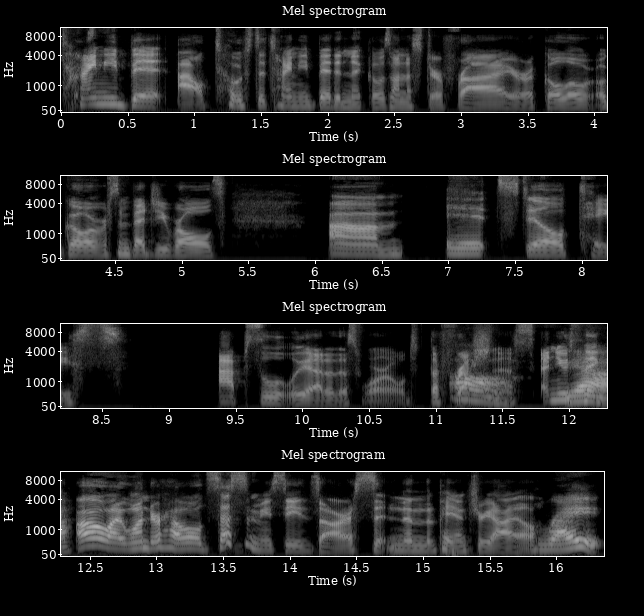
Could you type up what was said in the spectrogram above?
tiny bit. I'll toast a tiny bit and it goes on a stir fry or go or go over some veggie rolls. Um, it still tastes absolutely out of this world. The freshness, oh, and you yeah. think, oh, I wonder how old sesame seeds are sitting in the pantry aisle. Right.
